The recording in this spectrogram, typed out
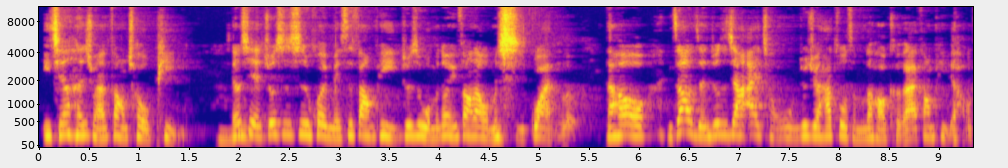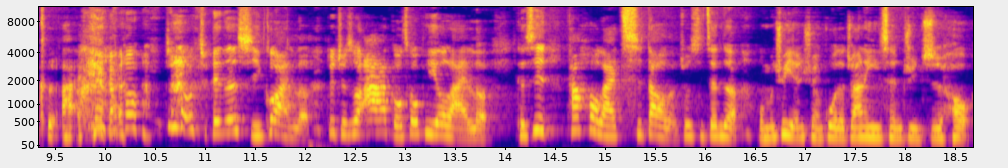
以前很喜欢放臭屁，嗯、而且就是是会每次放屁，就是我们都已经放到我们习惯了。然后你知道人就是这样爱宠物，你就觉得他做什么都好可爱，放屁也好可爱，然后就觉得习惯了，就觉得说啊，狗臭屁又来了。可是他后来吃到了，就是真的，我们去严选过的专利益生菌之后，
